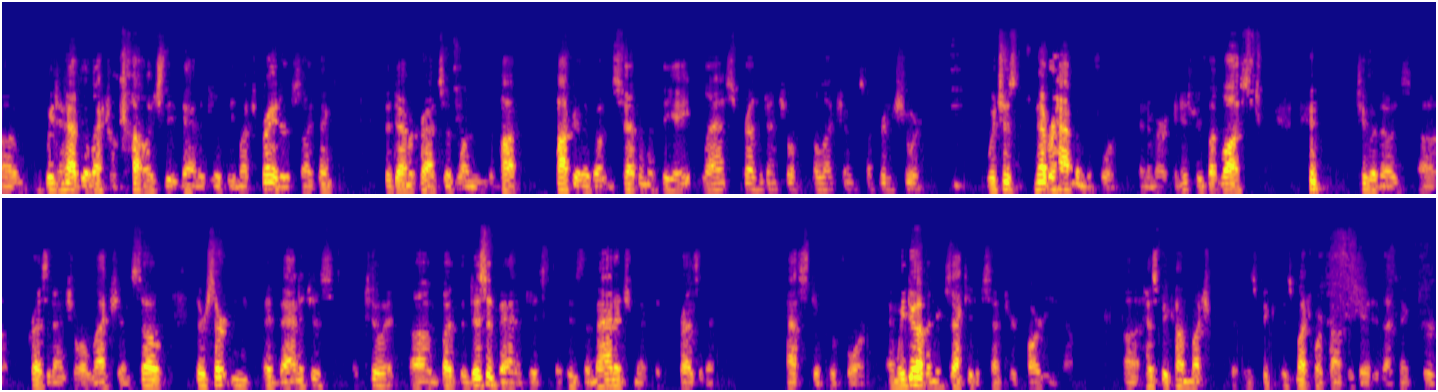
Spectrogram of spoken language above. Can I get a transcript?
uh, if we didn't have the Electoral College, the advantage would be much greater. So I think the Democrats have won the pop, popular vote in seven of the eight last presidential elections. I'm pretty sure which has never happened before in American history, but lost two of those uh, presidential elections. So there are certain advantages to it, um, but the disadvantage is, is the management that the president has to perform. And we do have an executive-centered party now. Uh, has become much is, is much more complicated, I think, for,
